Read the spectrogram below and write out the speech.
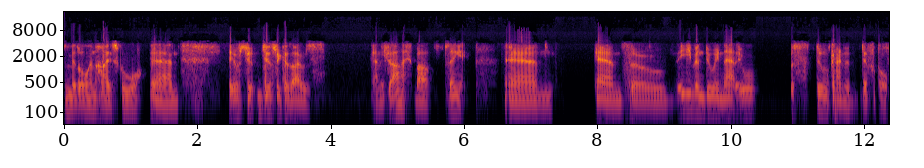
middle and high school, and it was just, just because I was kind of shy about singing, and and so even doing that, it was still kind of difficult.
